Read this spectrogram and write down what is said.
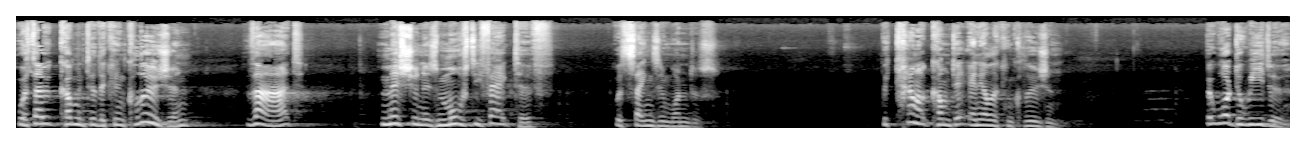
without coming to the conclusion that mission is most effective with signs and wonders. We cannot come to any other conclusion. But what do we do?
